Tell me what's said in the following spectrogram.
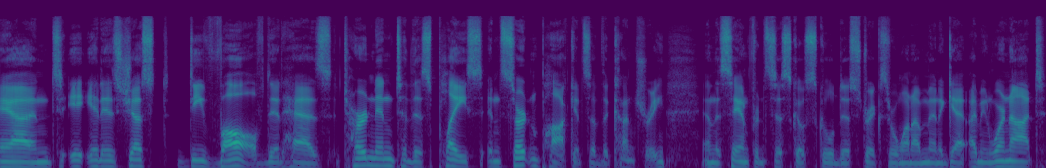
and it, it has just devolved. It has turned into this place in certain pockets of the country, and the San Francisco school districts are one of them. And again, I mean, we're not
